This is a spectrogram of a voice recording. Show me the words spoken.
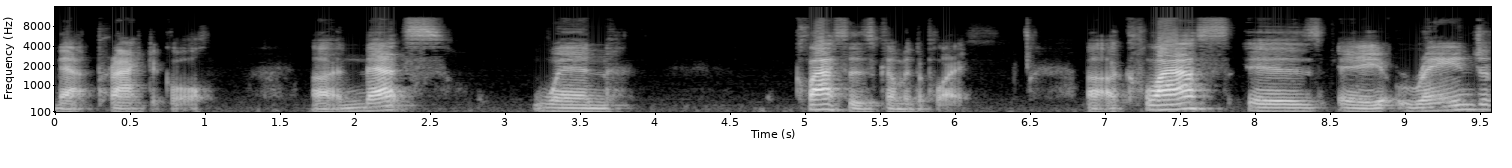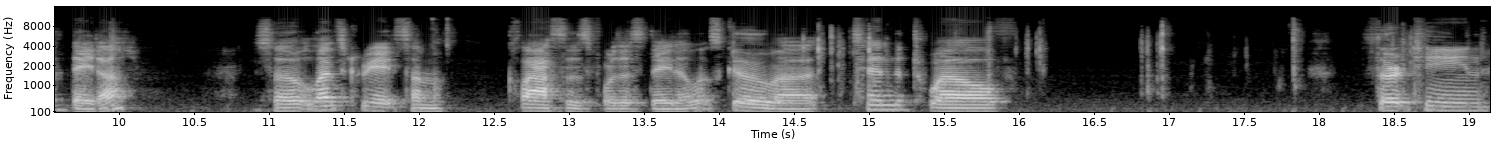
that practical. Uh, and that's when classes come into play. Uh, a class is a range of data. So let's create some classes for this data. Let's go uh, 10 to 12, 13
